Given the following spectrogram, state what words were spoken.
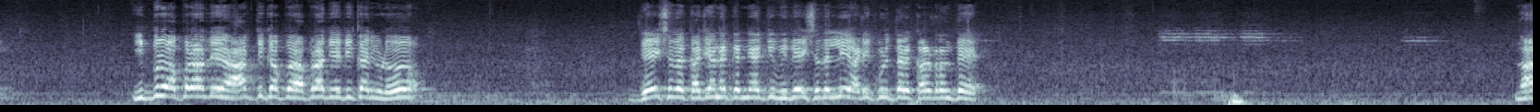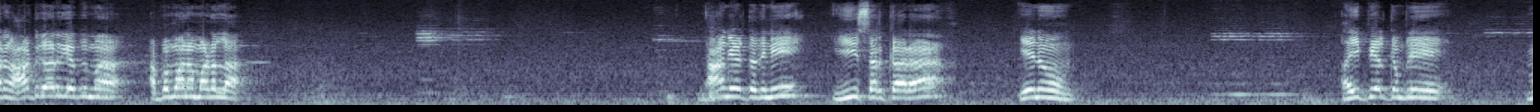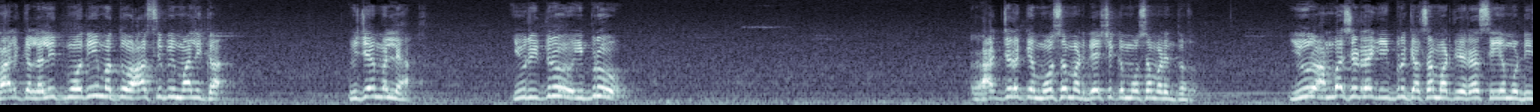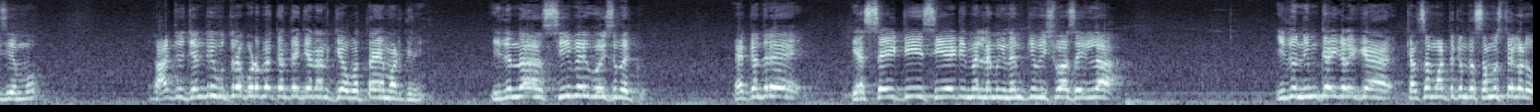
ಇಬ್ಬರು ಅಪರಾಧಿ, ಆರ್ಥಿಕ ಅಪ, ಅಪರಾಧಿ ಅಧಿಕಾರಿಗಳು ದೇಶದ ಖಜಾನೆ ಕನ್ಯಾಕಿ ವಿದೇಶದಲ್ಲಿ ಅಡಿ ಕುಳಿತಾರೆ ಕಳ್ಳರಂತೆ. ನಾನು ಆಟಗಾರರಿಗೆ ಅಭಿಮಾ, ಅಪಮಾನ ಮಾಡಲ್ಲ. ನಾನು ಹೇಳ್ತಾ ಇದ್ದೀನಿ, ಈ ಸರ್ಕಾರ ಏನು ಐ ಪಿ ಎಲ್ ಕಂಪ್ನಿ ಮಾಲೀಕ ಲಲಿತ್ ಮೋದಿ ಮತ್ತು ಆರ್ ಸಿ ಬಿ ಮಾಲೀಕ ವಿಜಯ್ ಮಲ್ಯ. ಇವರಿದ್ದರು ಇಬ್ಬರು ರಾಜ್ಯಕ್ಕೆ ಮೋಸ ಮಾಡಿ, ದೇಶಕ್ಕೆ ಮೋಸ ಮಾಡಿದಂಥವ್ರು ಇವರು ಅಂಬಾಸಿಡರಾಗಿ ಇಬ್ಬರು ಕೆಲಸ ಮಾಡ್ತಿದ್ದಾರೆ C M D C M ರಾಜ್ಯ ಜನರಿಗೆ ಉತ್ತರ ಕೊಡಬೇಕಂತ ಕೆ- ನಾನು ಕೇ ಒತ್ತಾಯ ಮಾಡ್ತೀನಿ. ಇದನ್ನು ಸಿ ಬಿ ಐಗೆ ವಹಿಸಬೇಕು. ಯಾಕಂದರೆ S I T, C I D ಮೇಲೆ ನಮಗೆ ನಂಬಿಕೆ, ವಿಶ್ವಾಸ ಇಲ್ಲ. ಇದು ನಿಮ್ಮ ಕೈಗಳಿಗೆ ಕೆಲಸ ಮಾಡ್ತಕ್ಕಂಥ ಸಂಸ್ಥೆಗಳು.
